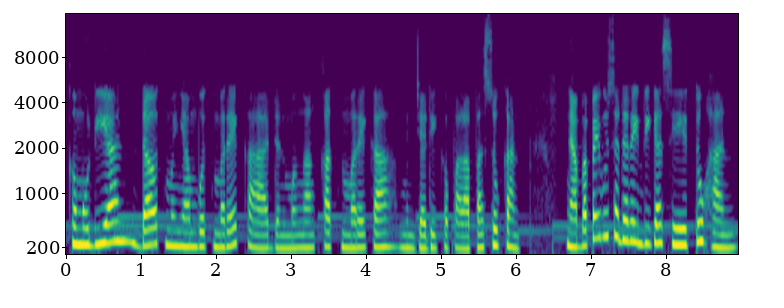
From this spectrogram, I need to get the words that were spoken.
Kemudian Daud menyambut mereka dan mengangkat mereka menjadi kepala pasukan. Nah, Bapak Ibu Saudara yang dikasihi Tuhan,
